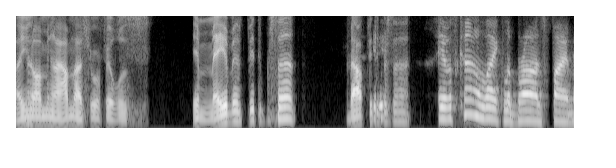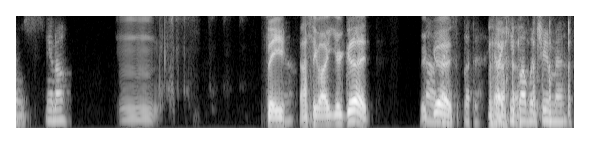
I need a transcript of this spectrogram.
Uh, you know what I mean? I'm not sure if it was it may have been 50%, about 50%. It, it was kind of like LeBron's finals, you know? Mm. See, yeah. I see why you're good. You're no, good. Thanks, but gotta keep up with you, man.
